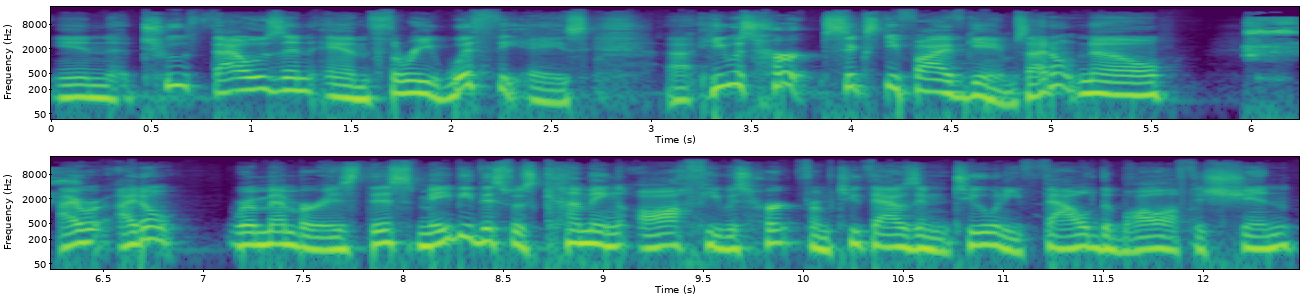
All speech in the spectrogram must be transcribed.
in 2003 with the A's, uh, he was hurt 65 games. I don't know. I, re- I don't remember. Is this maybe this was coming off? He was hurt from 2002 when he fouled the ball off his shin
